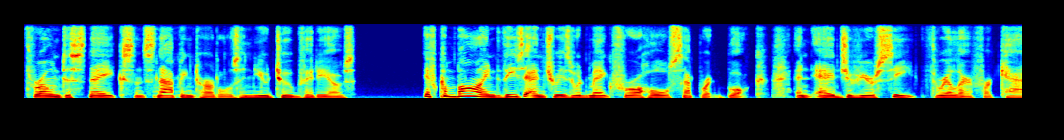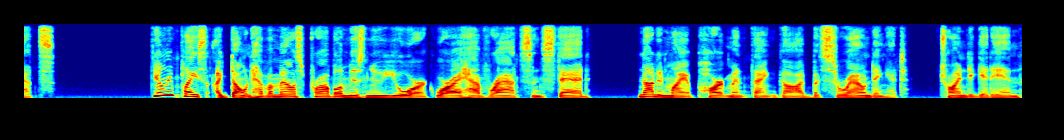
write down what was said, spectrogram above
thrown to snakes and snapping turtles in YouTube videos. If combined, these entries would make for a whole separate book, an edge of your seat thriller for cats. The only place I don't have a mouse problem is New York, where I have rats instead. Not in my apartment, thank God, but surrounding it, trying to get in.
